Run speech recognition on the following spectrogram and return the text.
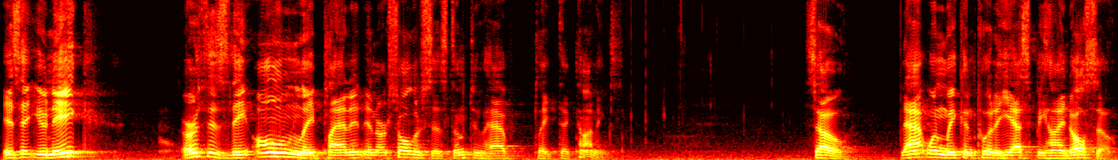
Is it unique? Earth is the only planet in our solar system to have plate tectonics. So that one we can put a yes behind also.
